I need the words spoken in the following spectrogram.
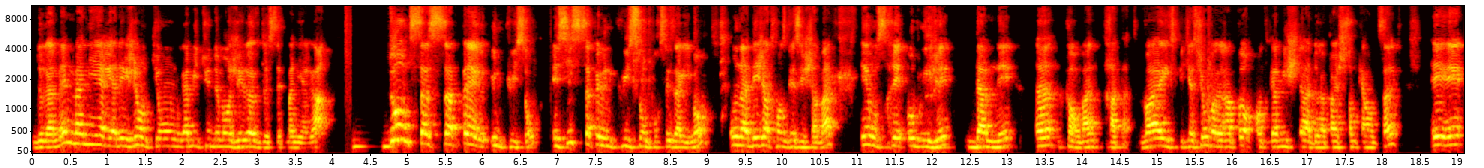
de la même manière, il y a des gens qui ont l'habitude de manger l'œuf de cette manière-là. Donc, ça s'appelle une cuisson. Et si ça s'appelle une cuisson pour ces aliments, on a déjà transgressé Shabbat et on serait obligé d'amener un korban tratat. Voilà l'explication, voilà le rapport entre la Mishnah de la page 145 et,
